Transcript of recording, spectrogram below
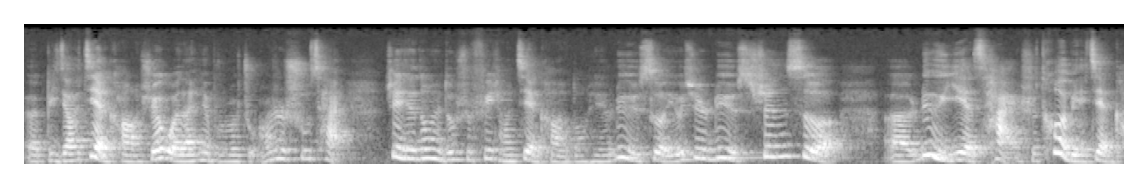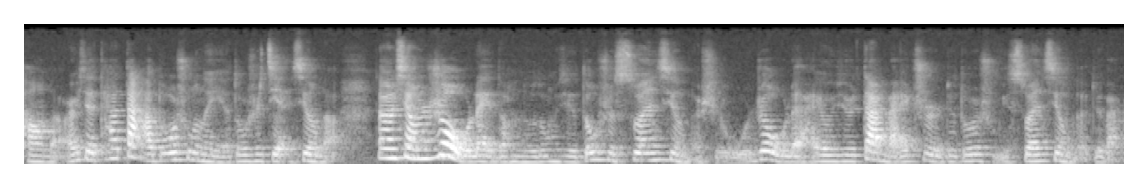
呃比较健康？水果咱先不说，主要是蔬菜这些东西都是非常健康的东西，绿色，尤其是绿深色呃绿叶菜是特别健康的，而且它大多数呢也都是碱性的。但是像肉类的很多东西都是酸性的食物，肉类还有就是蛋白质，这都是属于酸性的，对吧？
